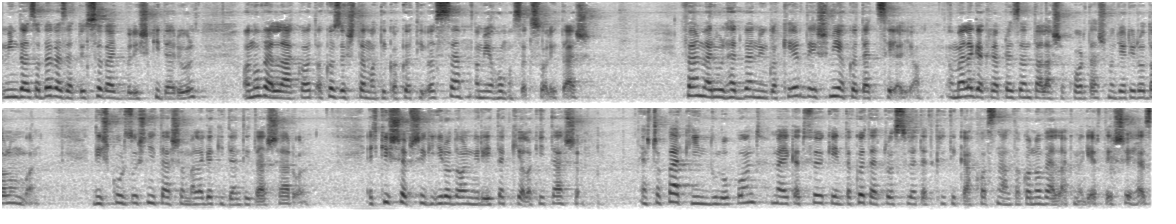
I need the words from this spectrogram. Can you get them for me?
Mindaz a bevezető szövegből is kiderül, a novellákat a közös tematika köti össze, ami a homoszexualitás. Felmerülhet bennünk a kérdés, mi a kötet célja? A melegek reprezentálása kortás magyar irodalomban? Diskurzus nyitása melegek identitásáról? Egy kisebbségi irodalmi réteg kialakítása? Ez csak pár kiinduló pont, melyeket főként a kötetről született kritikák használtak a novellák megértéséhez.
